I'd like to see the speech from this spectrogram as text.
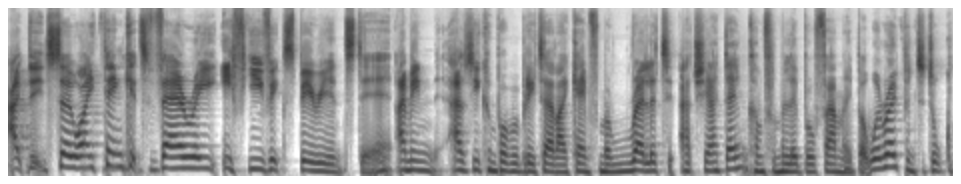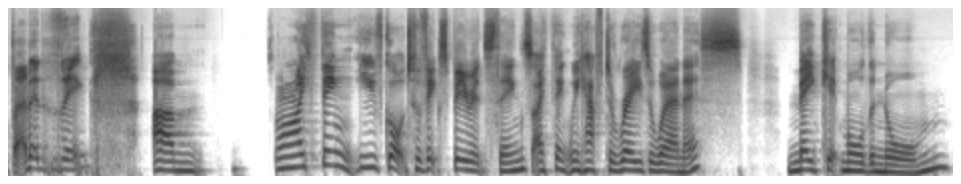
I, so I think it's very, if you've experienced it, I mean, as you can probably tell, I came from a relative, actually, I don't come from a liberal family, but we're open to talk about anything. Um, I think you've got to have experienced things. I think we have to raise awareness, make it more the norm,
